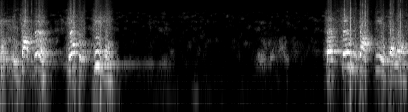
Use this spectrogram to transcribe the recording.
e saber se é possível Pode ser um desafio para nós.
